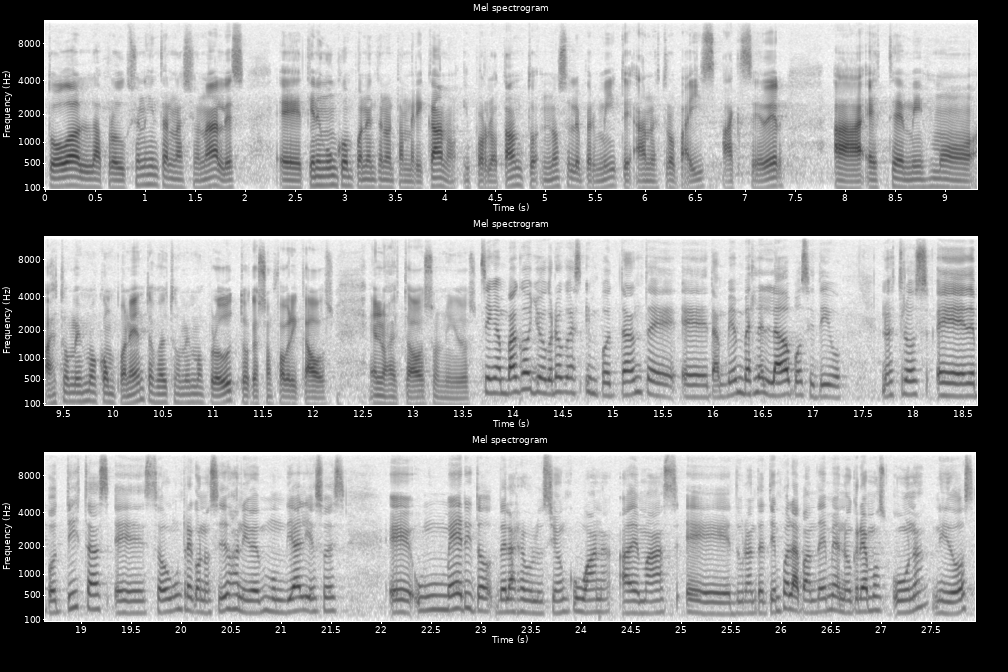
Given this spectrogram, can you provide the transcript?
todas las producciones internacionales eh, tienen un componente norteamericano y por lo tanto no se le permite a nuestro país acceder a, este mismo, a estos mismos componentes o estos mismos productos que son fabricados en los Estados Unidos. Sin embargo, yo creo que es importante eh, también verle el lado positivo. Nuestros deportistas son reconocidos a nivel mundial y eso es eh, un mérito de la Revolución Cubana. Además, eh, durante el tiempo de la pandemia no creamos una ni dos,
